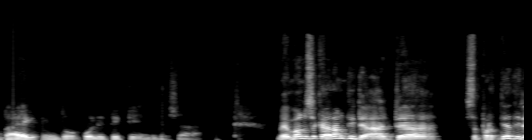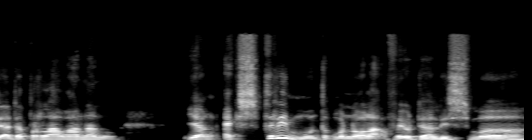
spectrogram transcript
baik untuk politik di Indonesia. Memang sekarang tidak ada sepertinya tidak ada perlawanan yang ekstrim untuk menolak feodalisme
